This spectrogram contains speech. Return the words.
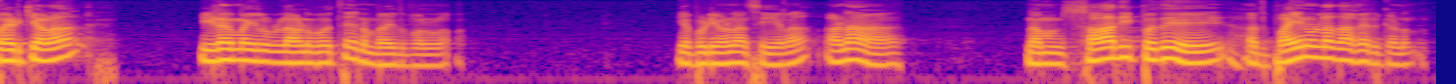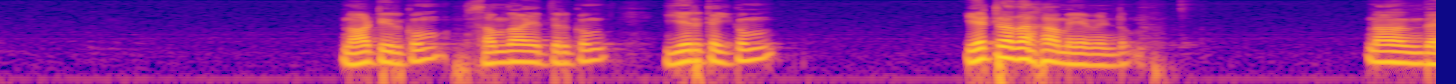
படிக்கலாம் இளமையில் உள்ள அனுபவத்தை நம்ம இது பண்ணலாம். எப்படி வேணால் செய்யலாம். ஆனால் நம் சாதிப்பது அது பயனுள்ளதாக இருக்கணும். நாட்டிற்கும் சமுதாயத்திற்கும் இயற்கைக்கும் ஏற்றதாக அமைய வேண்டும். நான் இந்த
